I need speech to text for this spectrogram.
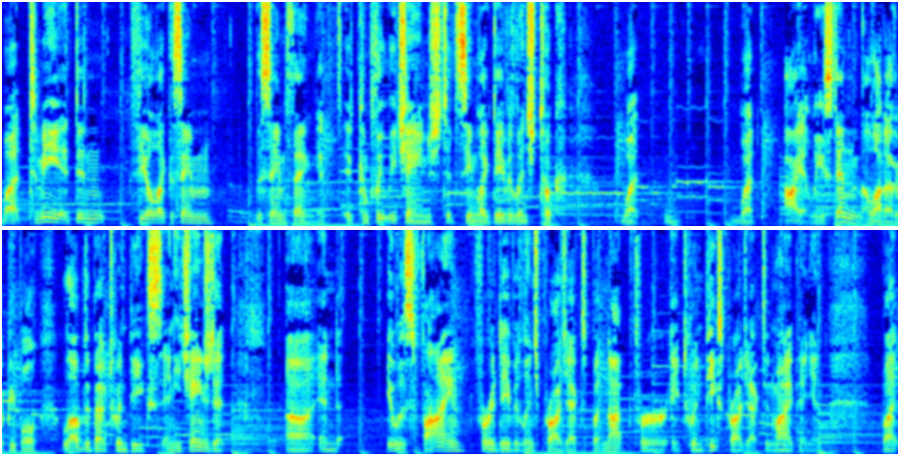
but to me, it didn't feel like the same the same thing. It it completely changed. It seemed like David Lynch took what what I at least and a lot of other people loved about Twin Peaks, and he changed it. Uh, and it was fine for a David Lynch project, but not for a Twin Peaks project, in my opinion. But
